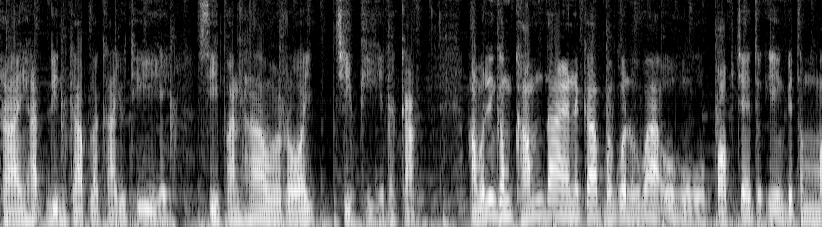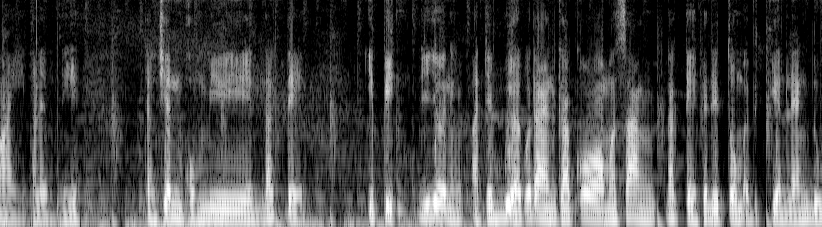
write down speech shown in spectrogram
คลายฮัดดินครับราคาอยู่ที่ 4,500 GP นะครับเอามาเล่นคำๆได้นะครับ บางคนบอกว่า โอ้โห ปลอบใจตัวเองไปทำไม อะไรแบบนี้ อย่างเช่นผมมีนักเตะอีพิกเยอะๆเนี่ยอาจจะเบื่อก็ได้นะครับ ก็มาสร้างนักเตะเพนดิตมอาไปเกียนแรงดู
